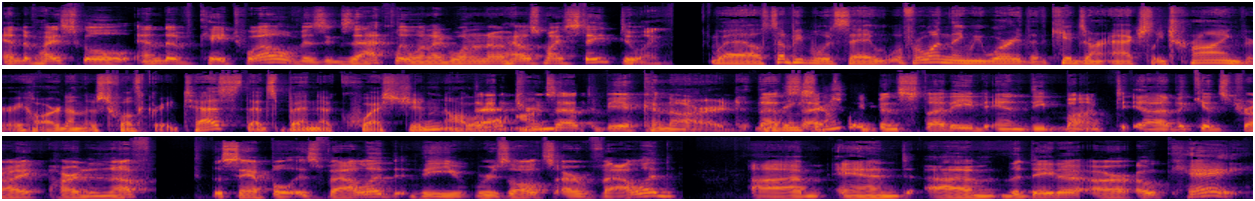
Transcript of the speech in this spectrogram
end of high school, end of K 12 is exactly when I'd want to know how's my state doing. Well, some people would say, well, for one thing, we worry that the kids aren't actually trying very hard on those 12th grade tests. That's been a question all that along. That turns out to be a canard. That's so? actually been studied and debunked. Uh, the kids try hard enough. The sample is valid. The results are valid. Um, and um, the data are okay.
